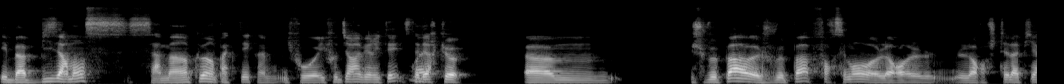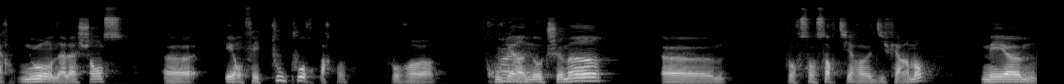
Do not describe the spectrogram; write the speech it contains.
et ben bizarrement, ça m'a un peu impacté quand même. Il faut, il faut dire la vérité. C'est-à-dire que euh, je veux pas, je veux pas forcément leur, leur jeter la pierre. Nous, on a la chance et on fait tout pour, par contre, pour euh, trouver Ouais. un autre chemin, euh, pour s'en sortir euh, différemment. Mais euh,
